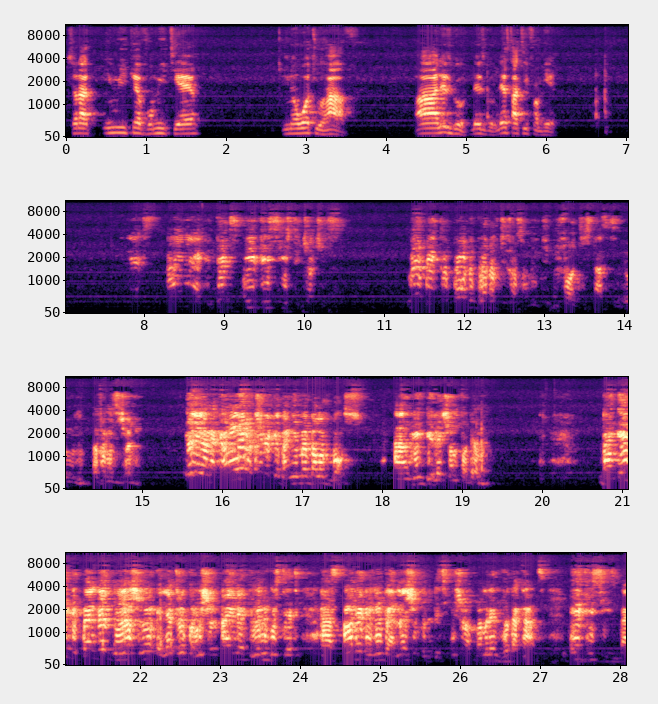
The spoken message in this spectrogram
So that in we can vomit here, you know what you have. Uh, let's go, let's go. Let's start it from here. Yes, I I and the election for them? The Independent National Electoral Commission, INEC in Enugu State, has added a new dimension to the distribution of permanent voter cards, APCs, by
